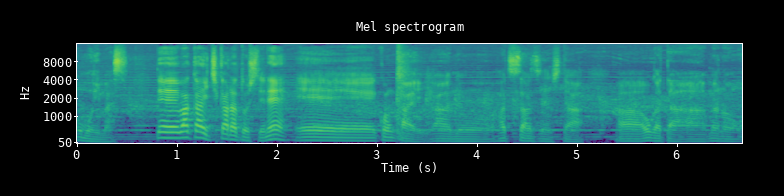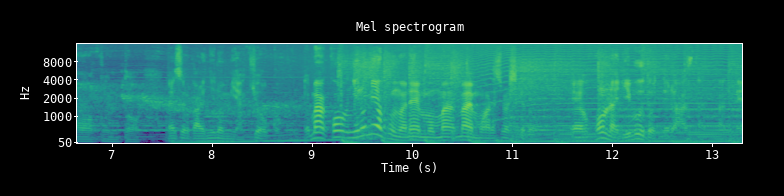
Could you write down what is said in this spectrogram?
思います。で若い力としてね、えー、今回あの初参戦したあ尾形真野君とそれから二宮京子君と。まあこう二宮君はねもう前も話しましたけど、えー、本来リブートに出るはずだったんで、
